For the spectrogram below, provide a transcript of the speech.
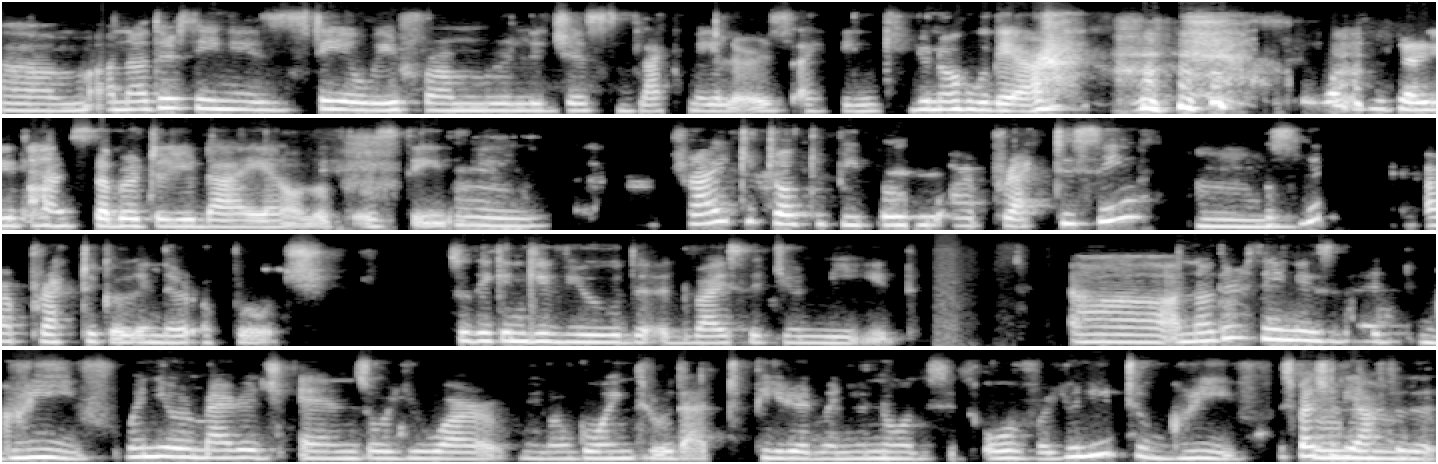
um, another thing is stay away from religious blackmailers i think you know who they are who tell you to have sabr till you die and all of those things mm. try to talk to people who are practicing mm. muslim are practical in their approach so they can give you the advice that you need. Uh, another thing is that grieve. When your marriage ends or you are you know going through that period when you know this is over you need to grieve especially mm. after the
